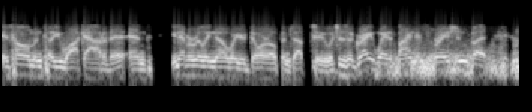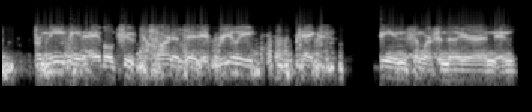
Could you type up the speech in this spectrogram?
is home until you walk out of it, and you never really know where your door opens up to, which is a great way to find inspiration. But for me, being able to to harness it, it really takes being somewhere familiar and, and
